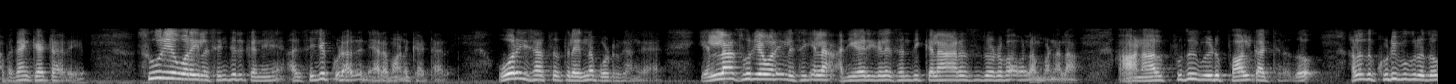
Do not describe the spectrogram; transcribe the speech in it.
அப்போ தான் கேட்டார் சூரிய உரையில் செஞ்சுருக்கனே அது செய்யக்கூடாத நேரமானு கேட்டார். ஓரை சாஸ்திரத்தில் என்ன போட்டிருக்காங்க? எல்லா சூரிய உரையில் செய்யலாம் அதிகாரிகளை சந்திக்கலாம் அரசு தொடர்பாகலாம் பண்ணலாம். ஆனால் புது வீடு பால் காய்ச்சறதோ அல்லது குடிபுகிறதோ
